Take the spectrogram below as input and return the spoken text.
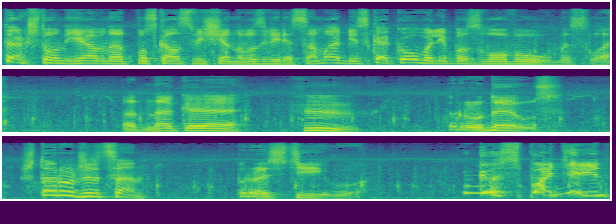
Так что он явно отпускал священного зверя сама без какого-либо злого умысла. Однако... Хм... Рудеус, Что, Руджерт-сан? Прости его. Господин!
